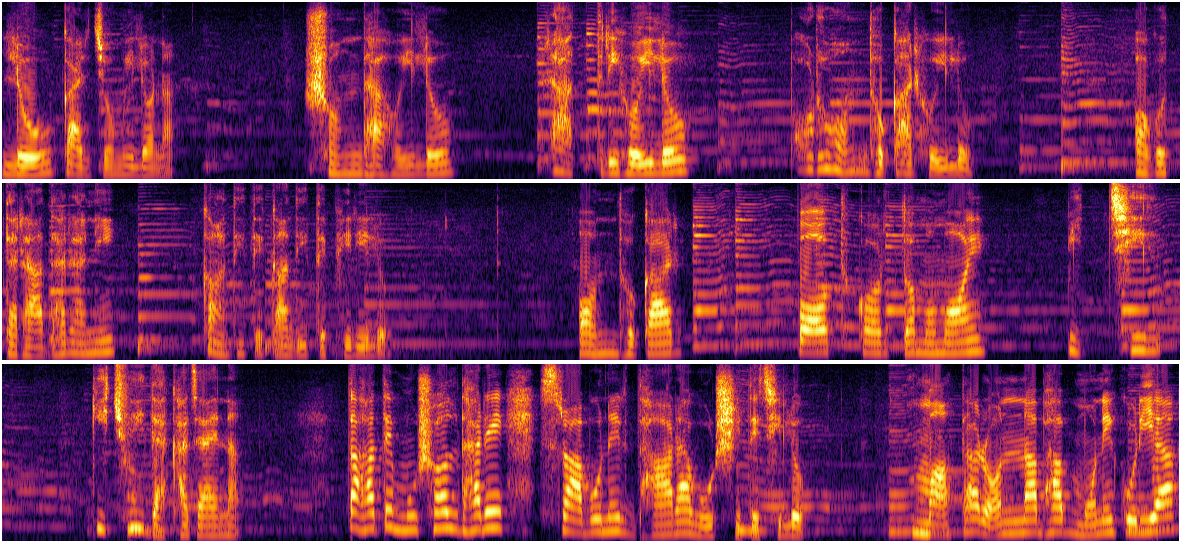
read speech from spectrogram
লোক আর জমিল না। সন্ধ্যা হইল, রাত্রি হইল, বড় অন্ধকার হইল। অগত্যা রাধারানী কাঁদিতে কাঁদিতে ফিরিল। অন্ধকার পথ কর্দমময়, পিচ্ছিল, কিছুই দেখা যায় না। তাহাতে মুষলধারে শ্রাবণের ধারা বর্ষিতেছিল। মাতার অন্নাভাব মনে করিয়া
